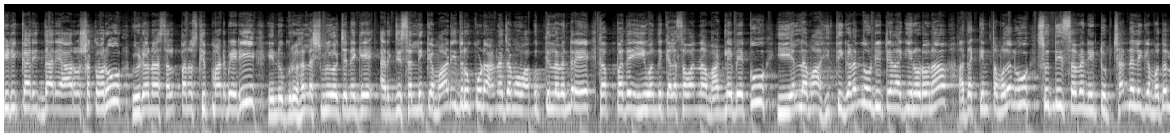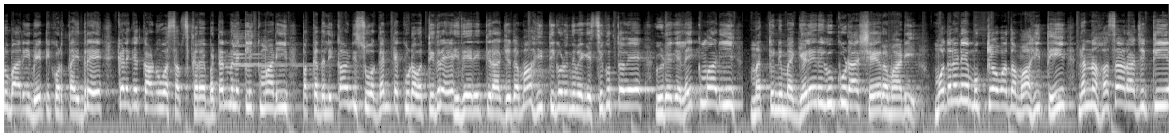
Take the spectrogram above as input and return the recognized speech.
ಕಿಡಿಕಾರಿದ್ದಾರೆ ಆರೋಷಕವರು. ವಿಡಿಯೋನ ಸ್ವಲ್ಪ ಸ್ಕಿಪ್ ಮಾಡಬೇಡಿ. ಇನ್ನು ಗೃಹಲಕ್ಷ್ಮಿ ಯೋಜನೆಗೆ ಅರ್ಜಿ ಸಲ್ಲಿಕೆ ಮಾಡಿದ್ರೂ ಕೂಡ ಹಣ ಜಮವಾಗುತ್ತಿಲ್ಲವೆಂದ್ರೆ ತಪ್ಪದೆ ಈ ಒಂದು ಕೆಲಸವನ್ನ ಮಾಡಲೇಬೇಕು. ಈ ಎಲ್ಲ ಮಾಹಿತಿಗಳನ್ನು ಡೀಟೇಲ್ ಆಗಿ ನೋಡೋಣ. ಅದಕ್ಕಿಂತ ಮೊದಲು ಸುದ್ದಿ ಸೆವೆನ್ ಯೂಟ್ಯೂಬ್ ಚಾನೆಲ್ಗೆ ಮೊದಲು ಬಾರಿ ಭೇಟಿ ಕೊಡ್ತಾ ಇದ್ರೆ ಕೆಳಗೆ ಕಾಣುವ ಸಬ್ಸ್ಕ್ರೈಬ್ ಬಟನ್ ಮೇಲೆ ಕ್ಲಿಕ್ ಮಾಡಿ. ಪಕ್ಕದಲ್ಲಿ ಕಾಣಿಸುವ ಗಂಟೆ ಕೂಡ ಒತ್ತಿದ್ರೆ ಇದೇ ರೀತಿ ರಾಜ್ಯದ ಮಾಹಿತಿಗಳು ನಿಮಗೆ ಸಿಗುತ್ತವೆ. ವಿಡಿಯೋಗೆ ಲೈಕ್ ಮಾಡಿ ಮತ್ತು ನಿಮ್ಮ ಗೆಳೆಯರಿಗೂ ಕೂಡ ಶೇರ್ ಮಾಡಿ. ಮೊದಲನೇ ಮುಖ್ಯವಾದ ಮಾಹಿತಿ, ನನ್ನ ಹೊಸ ರಾಜಕೀಯ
